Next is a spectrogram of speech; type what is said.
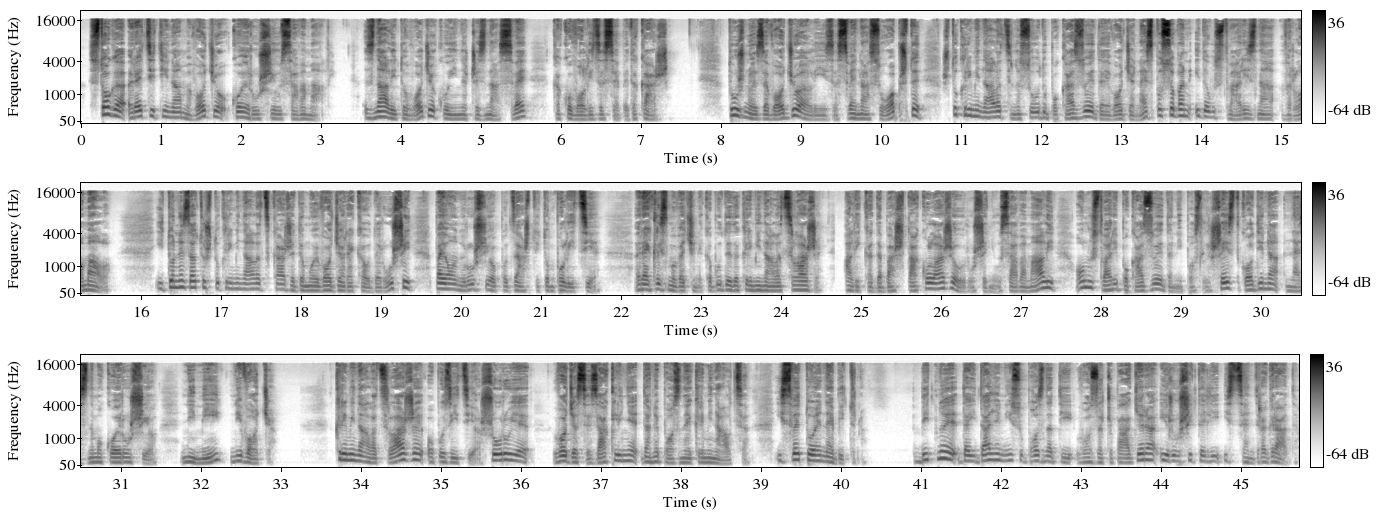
Stoga reci ti nama vođo ko je rušio u Sava Mali. Zna li to vođa koji inače zna sve kako voli za sebe da kaže? Tužno je za vođu, ali i za sve nas uopšte, što kriminalac na sudu pokazuje da je vođa nesposoban i da u stvari zna vrlo malo. I to ne zato što kriminalac kaže da mu je vođa rekao da ruši, pa je on rušio pod zaštitom policije. Rekli smo već neka bude da kriminalac laže, ali kada baš tako laže o rušenju u Sava Mali, on u stvari pokazuje da ni posle šest godina ne znamo ko je rušio, ni mi, ni vođa. Kriminalac laže, opozicija šuruje, vođa se zaklinje da ne poznaje kriminalca. I sve to je nebitno. Bitno je da i dalje nisu poznati vozač bagera i rušitelji iz centra grada.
